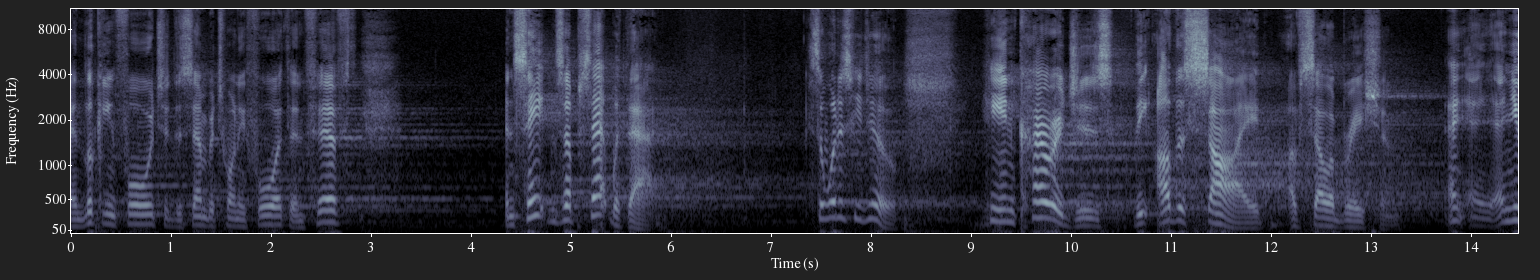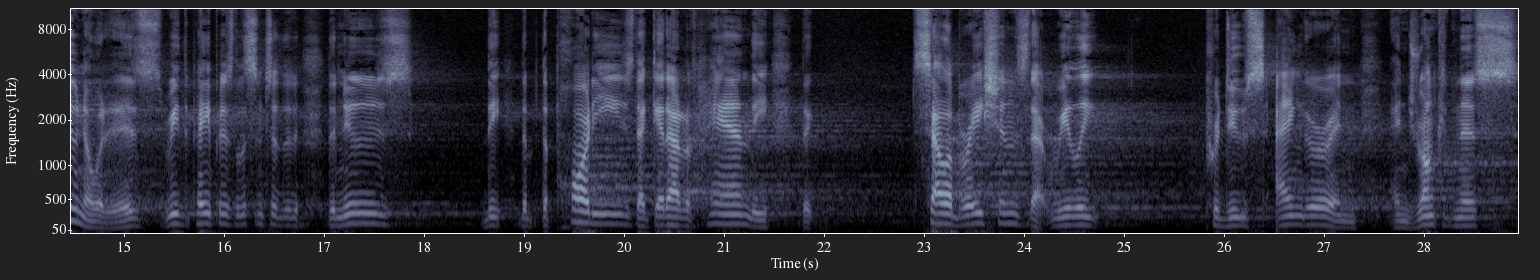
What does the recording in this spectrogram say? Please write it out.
and looking forward to December 24th and 5th. And Satan's upset with that. So, what does he do? He encourages the other side of celebration. And, and, and, you know what it is. Read the papers, listen to the, the news, the, the, the parties that get out of hand, the, the celebrations that really produce anger and, and drunkenness,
